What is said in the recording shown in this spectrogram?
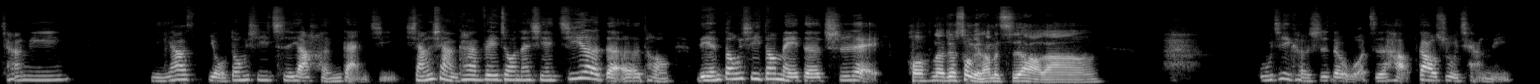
强尼，你要有东西吃，要很感激。想想看，非洲那些饥饿的儿童，连东西都没得吃哎。好，那就送给他们吃好啦。无计可施的我，只好告诉强尼。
